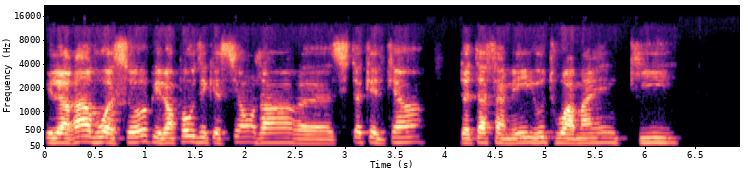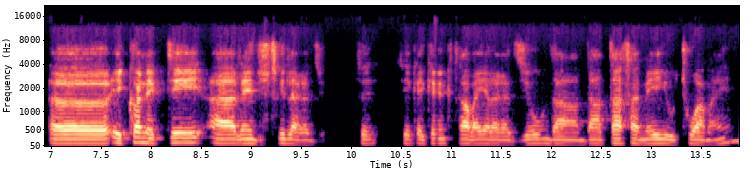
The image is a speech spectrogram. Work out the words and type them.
Ils leur envoient ça, puis ils leur posent des questions genre, euh, si tu as quelqu'un de ta famille ou toi-même qui euh, est connecté à l'industrie de la radio. S'il y a quelqu'un qui travaille à la radio dans, dans ta famille ou toi-même.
